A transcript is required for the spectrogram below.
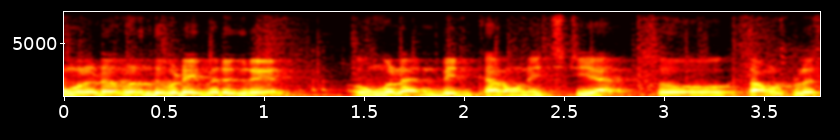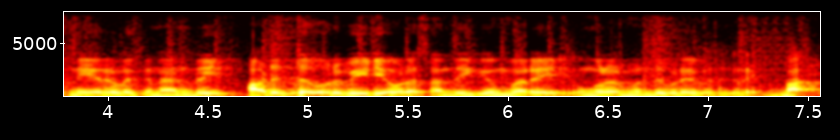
உங்களிடமிருந்து விடைபெறுகிறேன். உங்கள் அன்பின் கரோன் ஹெச்டிஆர் ஸோ தமிழ் ப்ளஸ் நேர்களுக்கு நன்றி. அடுத்த ஒரு வீடியோவில் சந்திக்கும் வரை உங்களிடமிருந்து விடைபெறுகிறேன். பாய்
